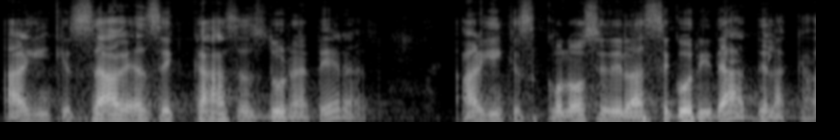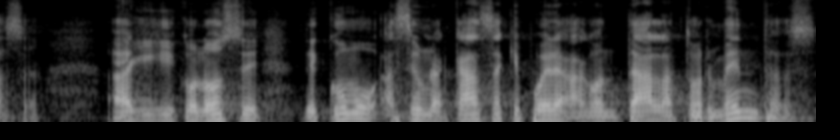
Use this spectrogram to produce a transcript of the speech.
alguien que sabe hacer casas duraderas, alguien que conoce de la seguridad de la casa, alguien que conoce de cómo hacer una casa que pueda aguantar las tormentas,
